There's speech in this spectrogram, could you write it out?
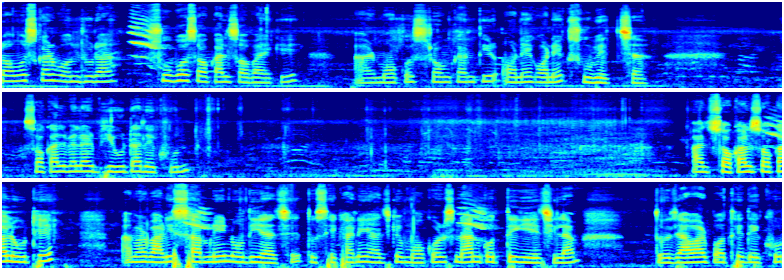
নমস্কার বন্ধুরা, শুভ সকাল সবাইকে, আর মকর সংক্রান্তির অনেক অনেক শুভেচ্ছা। সকালবেলার ভিউটা দেখুন। আজ সকাল সকাল উঠে আমার বাড়ির সামনেই নদী আছে, তো সেখানেই আজকে মকর স্নান করতে গিয়েছিলাম। তো যাওয়ার পথে দেখুন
